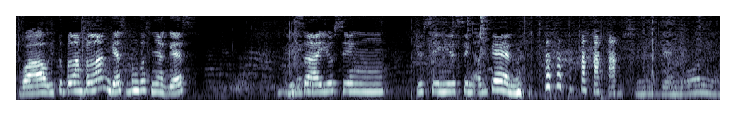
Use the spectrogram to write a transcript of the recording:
wow, itu pelan-pelan guys bungkusnya guys. Bisa using using using again. Jengkol. ya.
